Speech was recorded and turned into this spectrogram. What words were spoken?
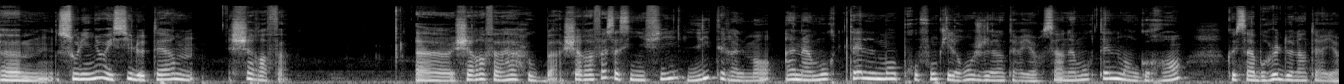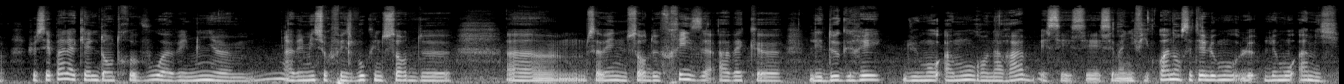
Euh, soulignons ici le terme sharafa. Euh, Sharafa ça signifie littéralement un amour tellement profond qu'il ronge de l'intérieur. C'est un amour tellement grand que ça brûle de l'intérieur. Je sais pas laquelle d'entre vous avait mis, euh, avait mis sur Facebook une sorte de, euh, vous savez, une sorte de frise avec euh, les degrés du mot amour en arabe et c'est, magnifique. Ah non, c'était le mot, le, mot ami.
